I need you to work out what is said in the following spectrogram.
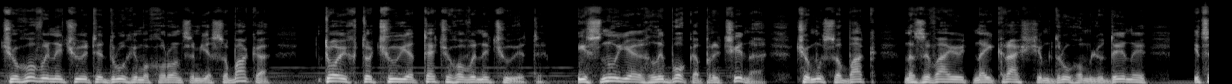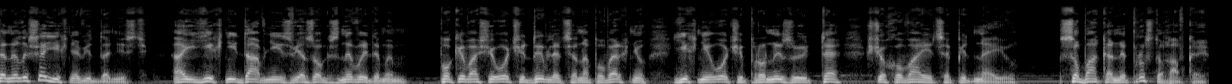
чого ви не чуєте другим охоронцем є собака, той, хто чує те, чого ви не чуєте. Існує глибока причина, чому собак називають найкращим другом людини, і це не лише їхня відданість, а й їхній давній зв'язок з невидимим. Поки ваші очі дивляться на поверхню, їхні очі пронизують те, що ховається під нею. Собака не просто гавкає,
